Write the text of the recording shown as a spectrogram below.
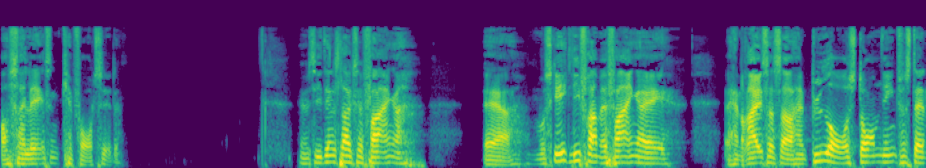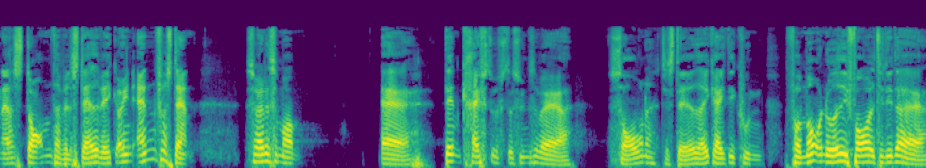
og sejladsen kan fortsætte. Jeg vil sige, at den slags erfaringer er måske ikke ligefrem erfaringer af, at han rejser sig, og han byder over stormen. I en forstand er stormen der vel stadigvæk, og i en anden forstand, så er det som om, at den Kristus, der synes at være sovende til stede, og ikke rigtig kunne formå noget i forhold til det, der er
